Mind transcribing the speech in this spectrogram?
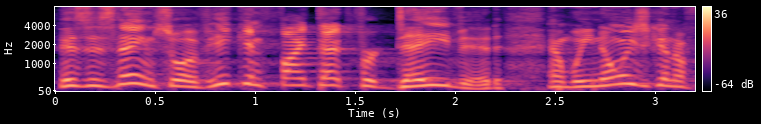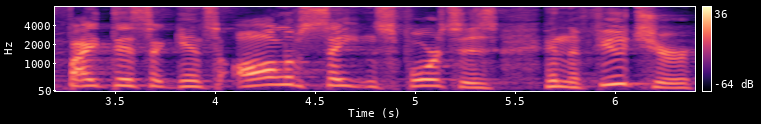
is his name. So if he can fight that for David, and we know he's going to fight this against all of Satan's forces in the future,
